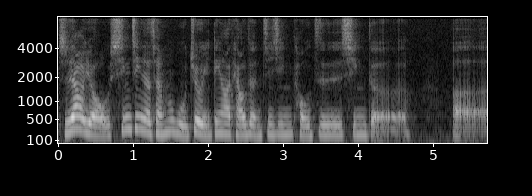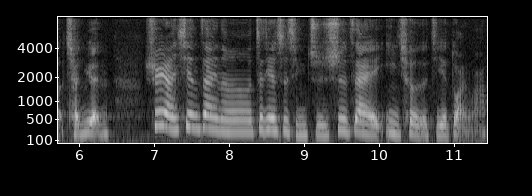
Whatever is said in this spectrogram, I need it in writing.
只要有新进的成分股，就一定要调整基金投资新的呃成员。虽然现在呢这件事情只是在预测的阶段啦，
